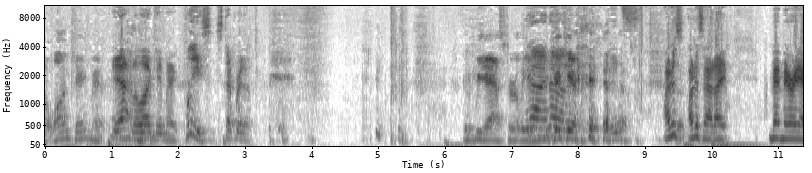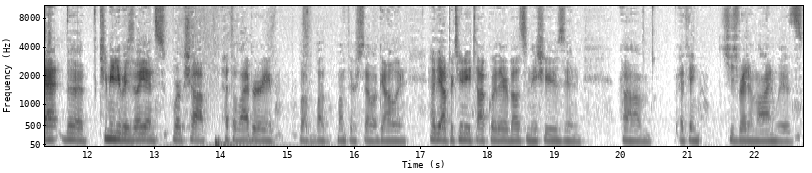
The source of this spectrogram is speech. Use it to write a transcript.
along came Mary. Yeah, and along came Mary. Please step right up. We asked earlier. Yeah, I know. It's, i'll just i'll just add i met mary at the community resilience workshop at the library about, about a month or so ago and had the opportunity to talk with her about some issues and um, i think she's right in line with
